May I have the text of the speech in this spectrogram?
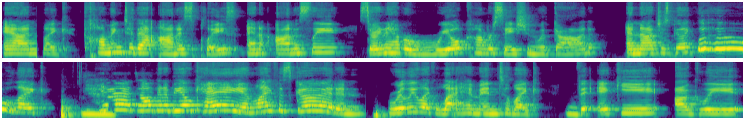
and like coming to that honest place and honestly starting to have a real conversation with god and not just be like, woohoo, like, yeah. yeah, it's all gonna be okay and life is good. And really like let him into like the icky, ugly,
